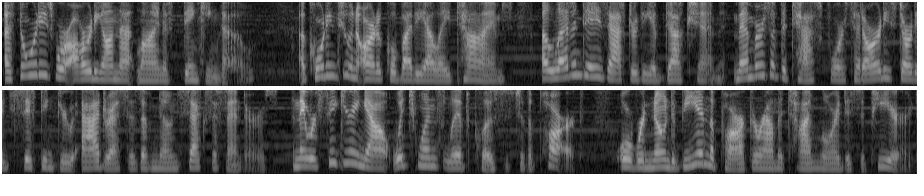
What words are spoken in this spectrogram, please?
Authorities were already on that line of thinking, though. According to an article by the LA Times, 11 days after the abduction, members of the task force had already started sifting through addresses of known sex offenders, and they were figuring out which ones lived closest to the park, or were known to be in the park around the time Laura disappeared.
